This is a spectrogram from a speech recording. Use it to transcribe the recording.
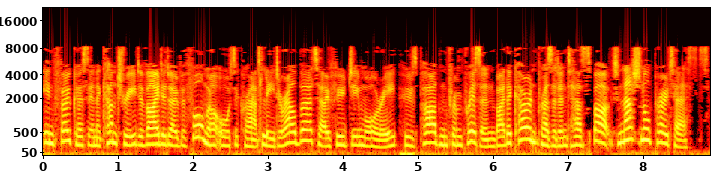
in focus in a country divided over former autocrat leader Alberto Fujimori, whose pardon from prison by the current president has sparked national protests.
